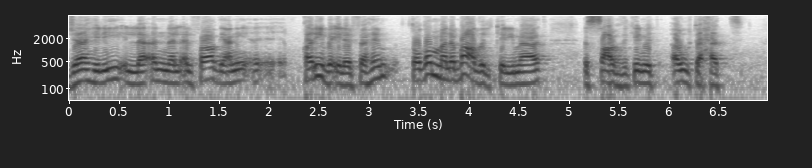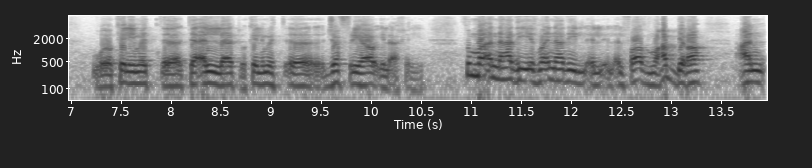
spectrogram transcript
جاهلي إلا أن الألفاظ يعني قريبة إلى الفهم. تضمن بعض الكلمات الصعبة مثل كلمة أوتحت وكلمة تألت وكلمة جفرها وإلى آخره. ثم أن هذه ثم أن هذه الألفاظ معبرة عن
